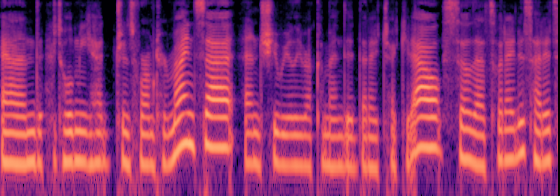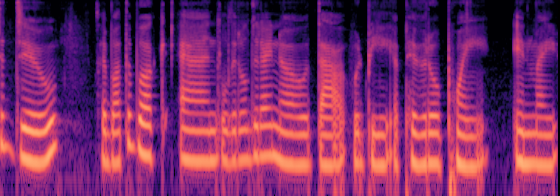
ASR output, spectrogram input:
and she told me it had transformed her mindset and she really recommended that I check it out. So that's what I decided to do. So I bought the book and little did I know that would be a pivotal point in my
